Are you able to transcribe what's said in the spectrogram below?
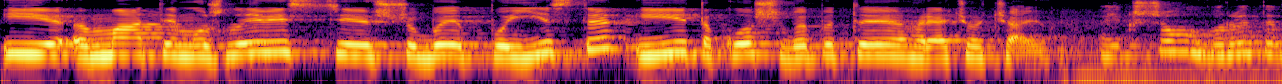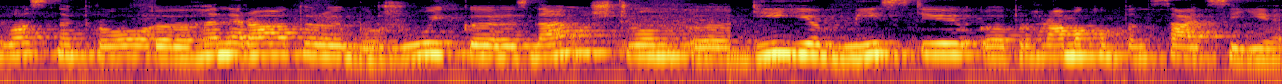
і мати можливість, щоб поїсти, і також випити гарячого чаю. А якщо говорити власне про е, генератори, буржуйки, знаємо, що е, діє в місті е, програма компенсації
